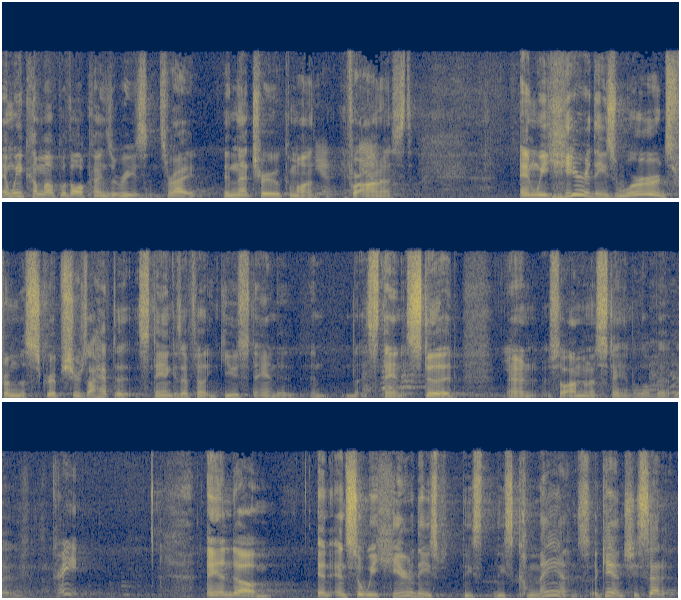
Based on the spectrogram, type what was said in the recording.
And we come up with all kinds of reasons, right? Isn't that true? Come on, Yeah. if we're Yeah. honest. And we hear these words from the scriptures. I have to stand because I felt like you stand and stand stood, and so I'm going to stand a little bit, baby. Great. And, um, and, and so we hear these, these, these commands. Again, she said it,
